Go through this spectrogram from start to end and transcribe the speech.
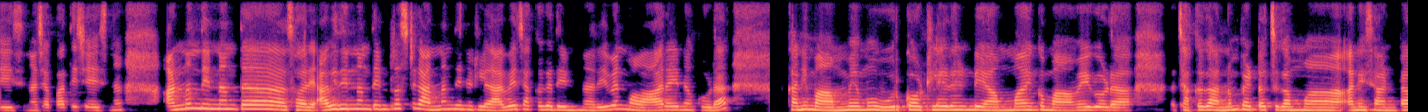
చేసినా, చపాతీ చేసినా, అన్నం తిన్నంత సారీ అవి తిన్నంత ఇంట్రెస్ట్‌గా అన్నం తినట్లేదు. అవే చక్కగా తింటున్నారు. ఈవెన్ మా వారైనా కూడా కానీ మా అమ్మేమో ఊరుకోవట్లేదండి. అమ్మ ఇంకా మామయ్య గూడా చక్కగా అన్నం పెట్టొచ్చుగమ్మా అనేసి అంటా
